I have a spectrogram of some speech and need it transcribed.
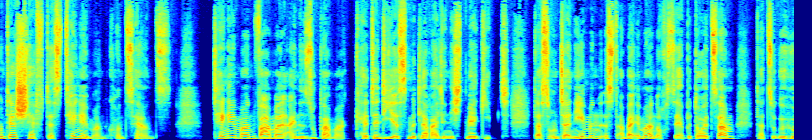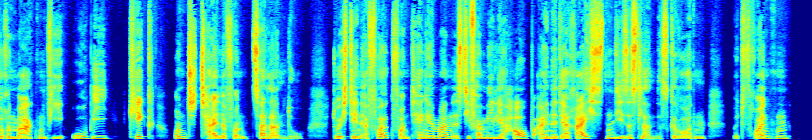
und der Chef des Tengelmann-Konzerns. Tengelmann war mal eine Supermarktkette, die es mittlerweile nicht mehr gibt. Das Unternehmen ist aber immer noch sehr bedeutsam. Dazu gehören Marken wie Obi, Kick und Teile von Zalando. Durch den Erfolg von Tengelmann ist die Familie Haub eine der reichsten dieses Landes geworden, mit Freunden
